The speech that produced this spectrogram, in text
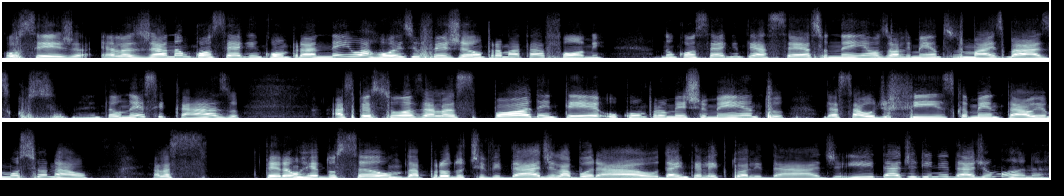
Ou seja, elas já não conseguem comprar nem o arroz e o feijão para matar a fome não conseguem ter acesso nem aos alimentos mais básicos. Então, nesse caso, as pessoas elas podem ter o comprometimento da saúde física, mental e emocional. Elas terão redução da produtividade laboral, da intelectualidade e da dignidade humana,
